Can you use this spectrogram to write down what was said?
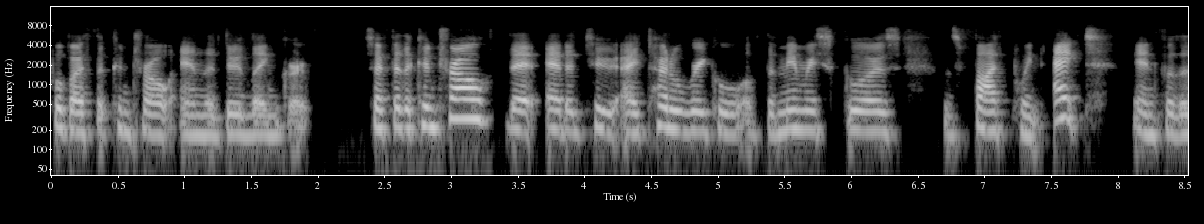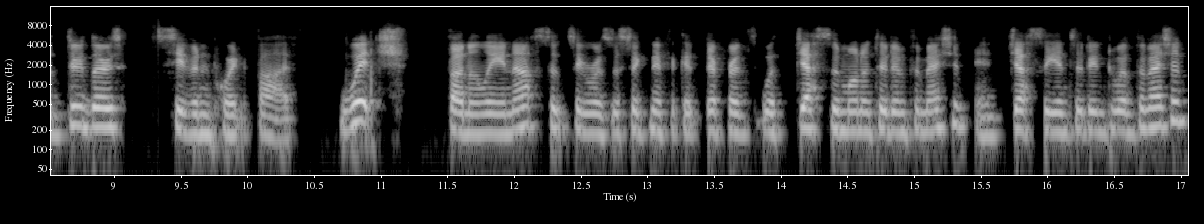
for both the control and the doodling group. So for the control, that added to a total recall of the memory scores was 5.8, and for the doodlers, 7.5, which funnily enough, since there was a significant difference with just the monitored information and just the incidental information,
